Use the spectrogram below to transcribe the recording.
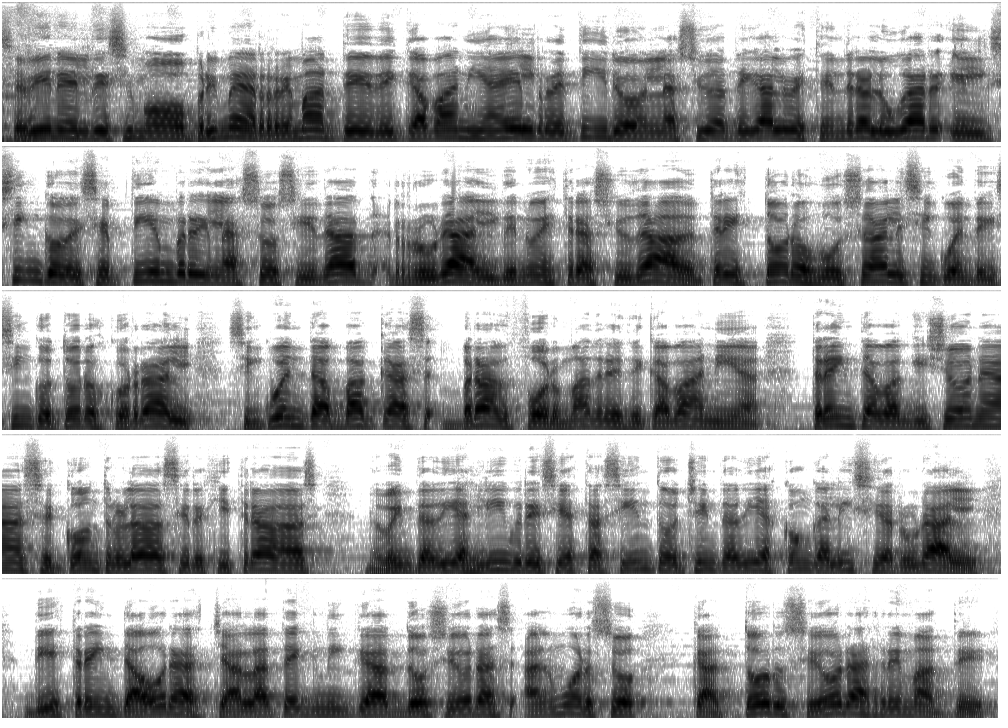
Se viene el décimo primer remate de Cabaña El Retiro en la ciudad de Galvez. Tendrá lugar el 5 de septiembre en la sociedad rural de nuestra ciudad. Tres toros bozales, 55 toros corral, 50 vacas Bradford, madres de Cabaña, 30 vaquillonas controladas y registradas, 90 días libres y hasta 180 días con Galicia Rural. 10-30 horas charla técnica, 12 horas almuerzo, 14 horas remate.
